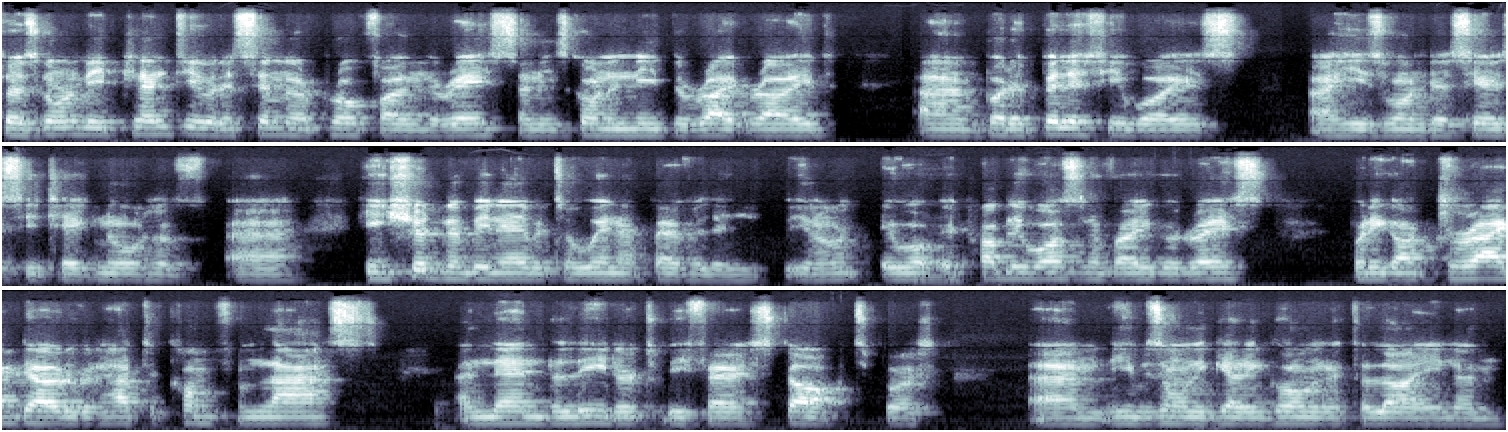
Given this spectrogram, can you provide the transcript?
There's going to be plenty with a similar profile in the race, and he's going to need the right ride. Um, but ability wise, uh, he's one to seriously take note of. Uh, he shouldn't have been able to win at Beverley. You know, it it probably wasn't a very good race, but he got dragged out of it. Had to come from last, and then the leader, to be fair, stopped. But um, he was only getting going at the line, and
